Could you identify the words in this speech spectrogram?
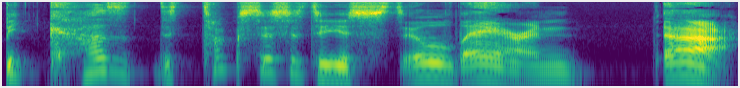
because the toxicity is still there, and ah.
